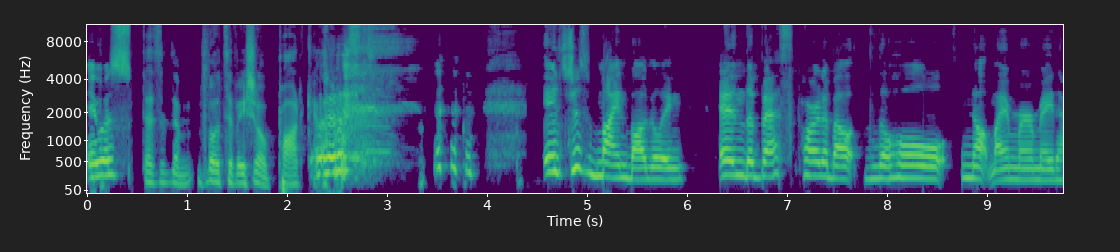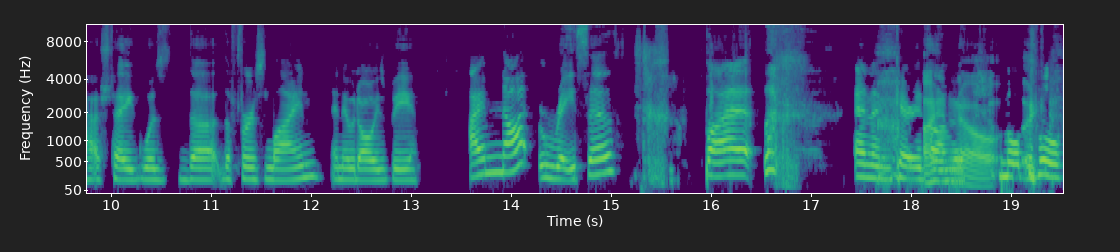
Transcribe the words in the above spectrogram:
It was That's the motivational podcast. it's just mind boggling. And the best part about the whole not my mermaid hashtag was the the first line and it would always be I'm not racist, but and then carries on with multiple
